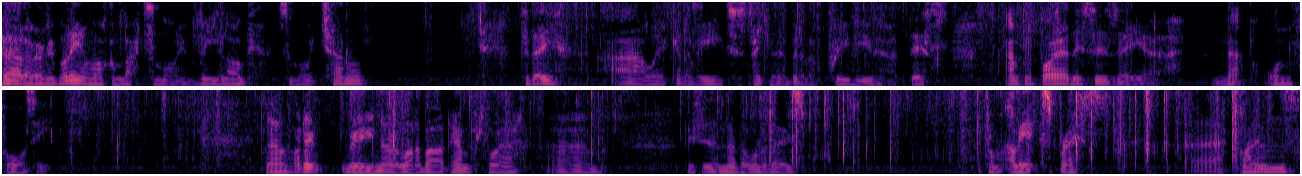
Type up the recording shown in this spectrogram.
Hello everybody and welcome back to my vlog to my channel. Today uh, we're going to be just taking a bit of a preview at this amplifier. This is a uh, NAP 140. Now I don't really know a lot about the amplifier. Um, this is another one of those from AliExpress uh, clones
